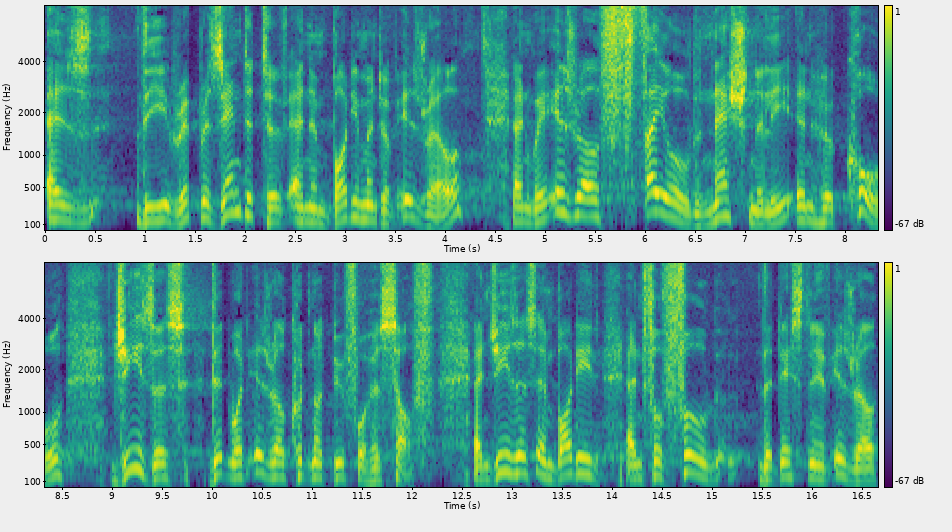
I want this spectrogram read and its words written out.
as the representative and embodiment of Israel, and where Israel failed nationally in her call, Jesus did what Israel could not do for herself. And Jesus embodied and fulfilled the destiny of Israel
